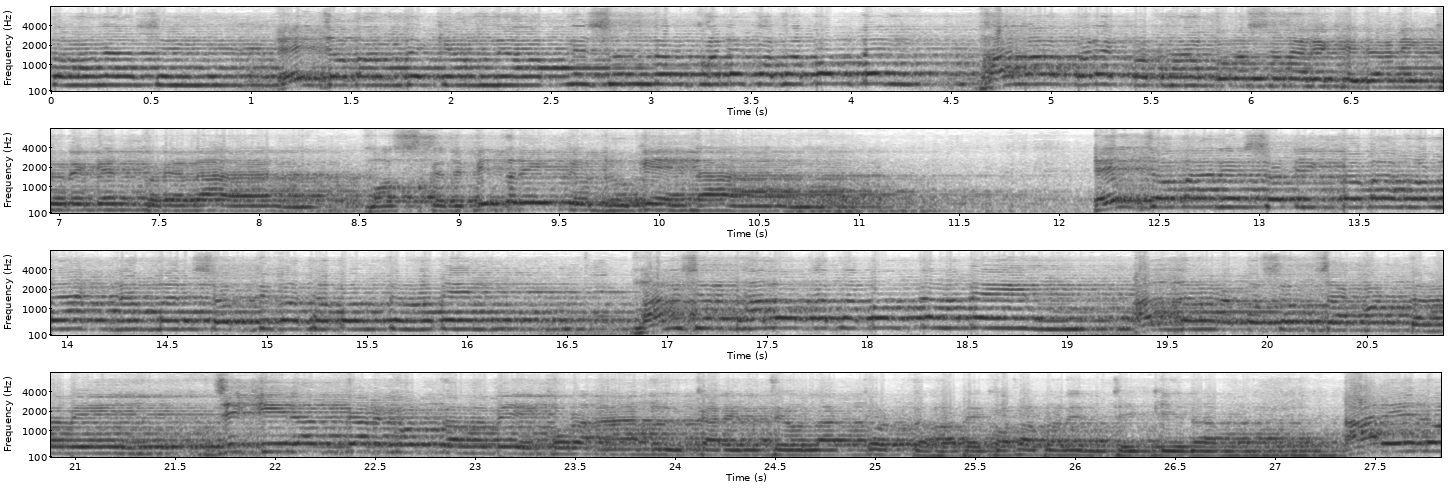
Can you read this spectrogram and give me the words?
তখন আসেন। এই জবান দেখে আপনি সুন্দর করে কথা বলবেন। ভালো করে কথাগুলো শুনে রেখে যান একটু করে নেন। মস্কের ভিতরে একটু ঢুকে নেন। এই জবানের সঠিক হলো এক সত্যি কথা বলতে হবে। মানুষের ভালো কথা বলতে হবে। আল্লাহর প্রশংসা করতে হবে। জিকির আজগার করতে হবে। কোরআনুল কারিম তেলাওয়াত করতে হবে। কথা বলেন ঠিক কি না আর এর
